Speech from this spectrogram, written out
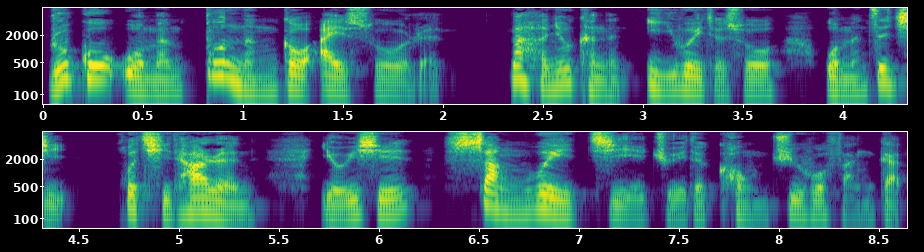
如果我们不能够爱所有人，那很有可能意味着说，我们自己或其他人有一些尚未解决的恐惧或反感。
